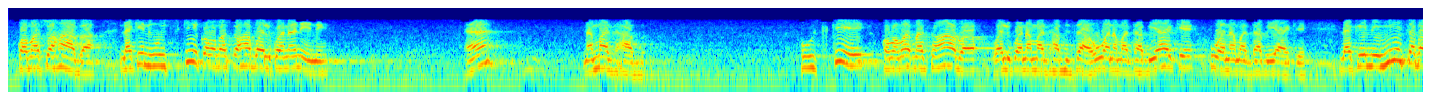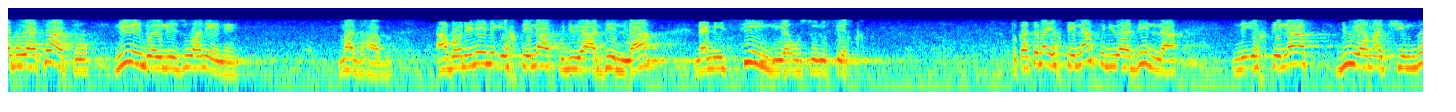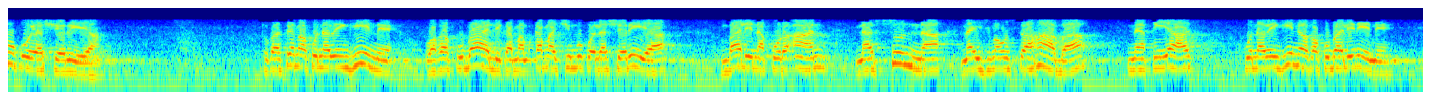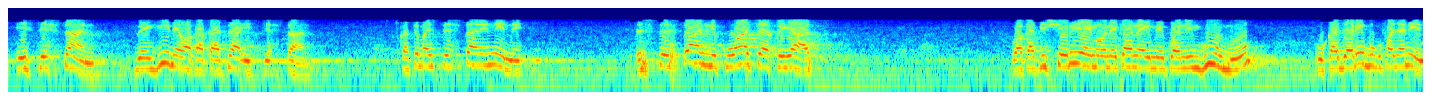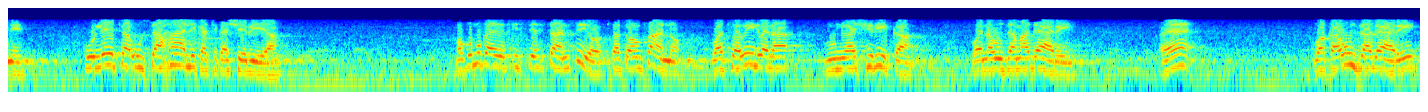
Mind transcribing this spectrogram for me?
Kwa maswahaba. Lakini husikii kwa maswahaba walikuwa na nini? Eh? Na madhhab husikii kwamba masahaba walikuwa na madhhabu zao huwa na madhhabu yake huwa na madhhabu yake. Lakini hii sababu ya tatu hii ndio ilizua nini? Madhhab. Ambao ni nini? Ikhtilafu juu ya adilla na misingi ya usulu fiqh. Tukasema ikhtilafu juu ya adilla ni ikhtilafu juu ya machimbuko ya sheria. Tukasema kuna wengine wakakubali kama kama chimbuko la sheria mbali na Qur'an na sunna na ijma sahaba na qiyas kuna wengine wakakubali nini? Istihsan. Wengine wakakataa istihsan. Tukasema istihsan nini? Istihsan ni kuacha qiyas. Wakati sheria imeonekana imekuwa ni ngumu ukajaribu kufanya nini? Kuleta usahali katika sheria. Makumbuka istihsan sio? Tukatoa mfano. Watu wawili wana washirika wanauza magari eh? Wakauza gari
